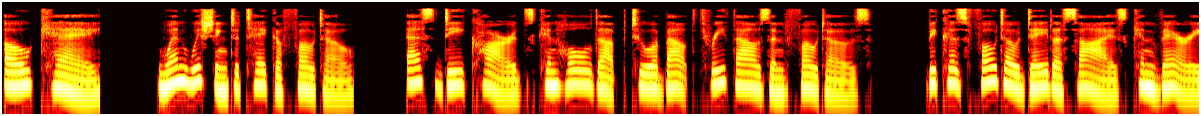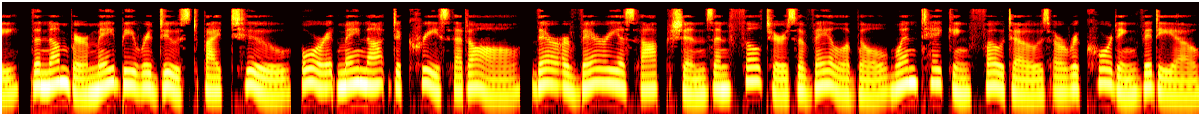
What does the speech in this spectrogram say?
«OK» When wishing to take a photo, SD cards can hold up to about 3,000 photos. Because photo data size can vary, the number may be reduced by 2, or it may not decrease at all. There are various options and filters available when taking photos or recording video.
